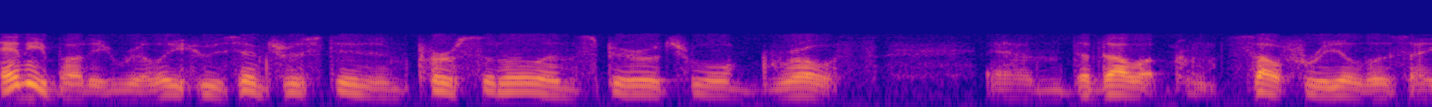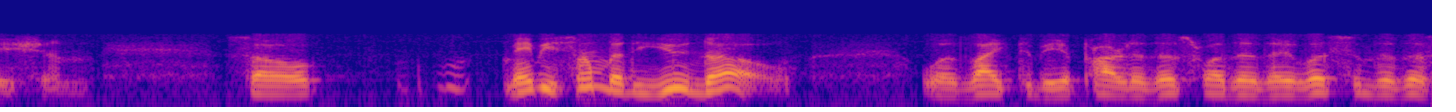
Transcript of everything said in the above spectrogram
anybody really who's interested in personal and spiritual growth and development, self realization. So maybe somebody you know would like to be a part of this, whether they listen to this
